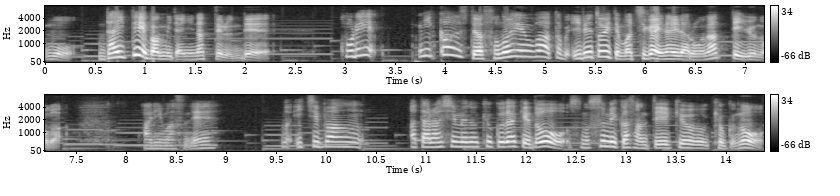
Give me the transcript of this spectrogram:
もう大定番みたいになってるんで、これに関してはその辺は多分入れといて間違いないだろうなっていうのがありますね。まあ、一番新しめの曲だけど、そのスミカさん提供曲の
